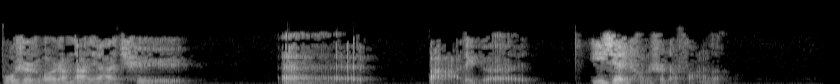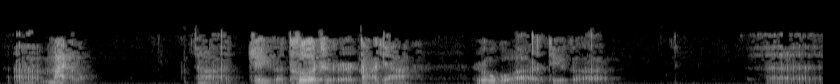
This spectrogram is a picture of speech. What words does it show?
不是说让大家去呃把这个一线城市的房子啊卖了啊，这个特指大家如果这个呃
